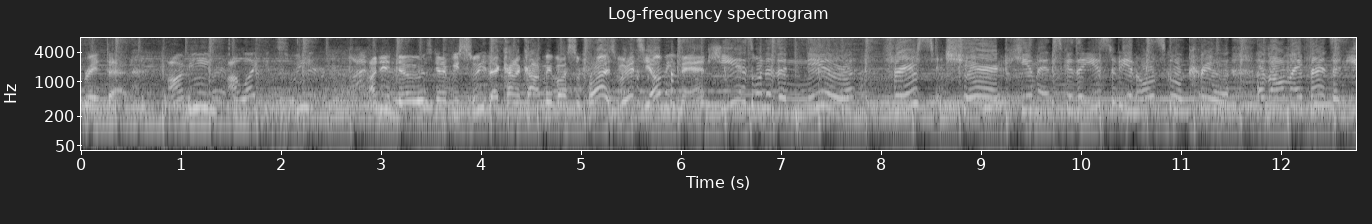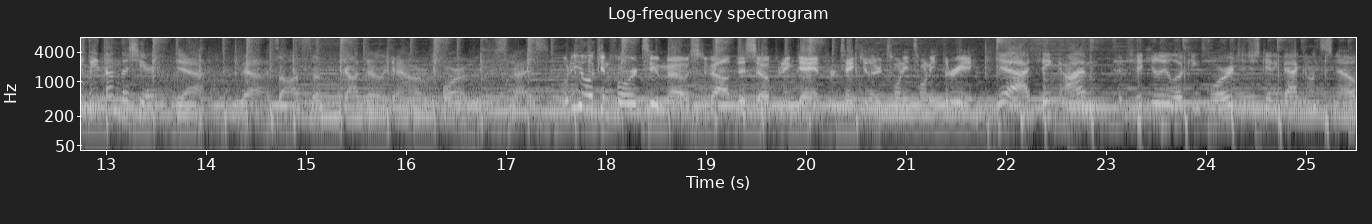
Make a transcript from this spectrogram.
Rate that. I mean, I like it sweet. I didn't know it was going to be sweet. That kind of caught me by surprise, but it's yummy, man. He is one of the new first chair humans because it used to be an old school crew of all my friends, and you beat them this year. Yeah, yeah, it's awesome. Got there like an hour before him. It was nice. What are you looking forward to most about this opening day in particular, 2023? Yeah, I think I'm particularly looking forward to just getting back on snow.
